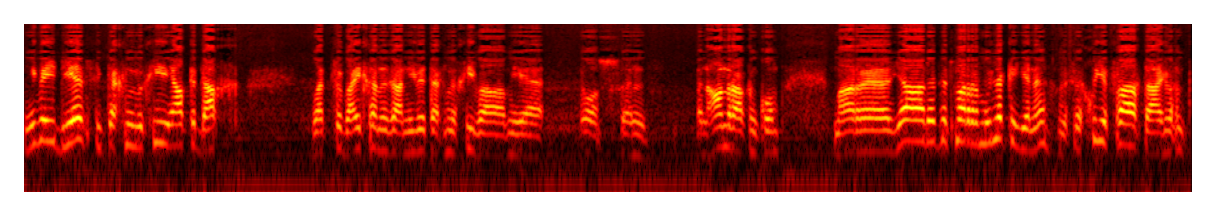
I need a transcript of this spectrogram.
nuwe idees, die tegnologie elke dag wat verbygaan is daar nuwe tegnologie waarmee ons in in aanraking kom. Maar uh ja, dit is maar 'n moeilike een hè. Dis 'n goeie vraag daai want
